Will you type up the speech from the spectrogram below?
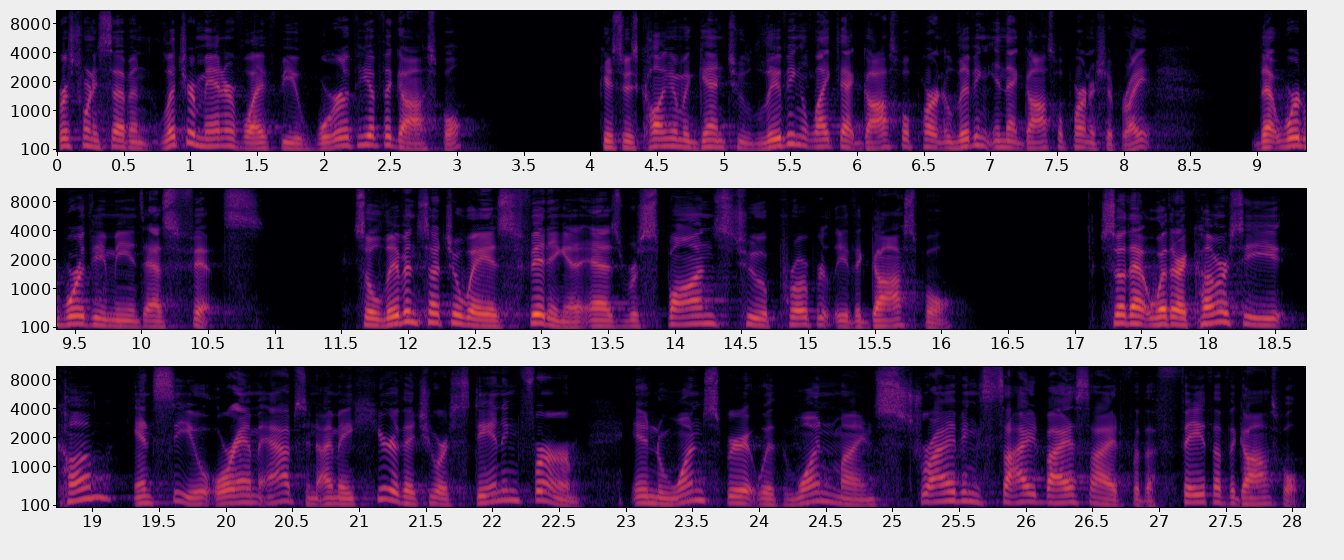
Verse 27 Let your manner of life be worthy of the gospel. Okay, so he's calling him again to living like that gospel partner, living in that gospel partnership, right? That word worthy means as fits. So live in such a way as fitting, as responds to appropriately the gospel, so that whether I come or see come and see you or am absent, I may hear that you are standing firm in one spirit with one mind, striving side by side for the faith of the gospel,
